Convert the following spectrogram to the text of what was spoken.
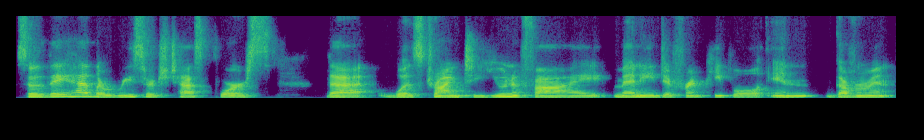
So they had a research task force that was trying to unify many different people in government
